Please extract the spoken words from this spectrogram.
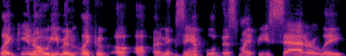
like you know, even like a, a an example of this might be Satterlee,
